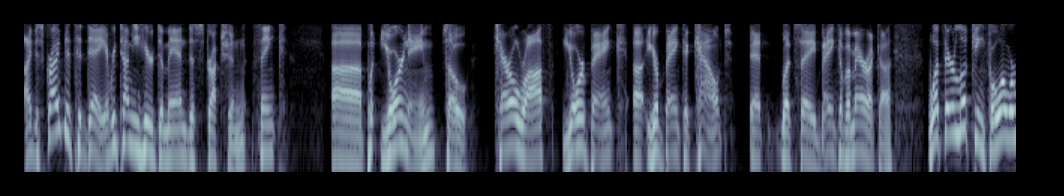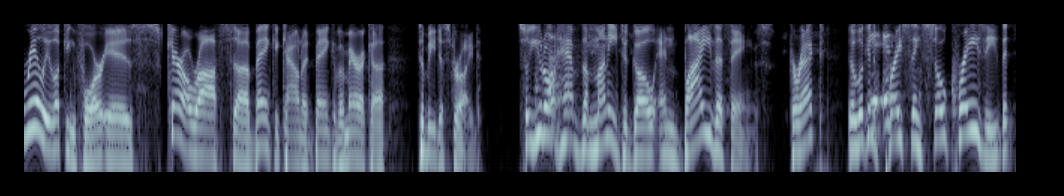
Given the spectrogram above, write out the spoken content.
I described it today. Every time you hear demand destruction, think, uh, put your name. So Carol Roth, your bank, uh, your bank account at, let's say, Bank of America. What they're looking for, what we're really looking for, is Carol Roth's uh, bank account at Bank of America to be destroyed. So you don't have the money to go and buy the things, correct? They're looking It- to price things so crazy that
